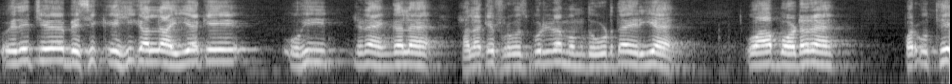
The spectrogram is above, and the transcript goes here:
ਤਾਂ ਇਹਦੇ ਚ ਬੇਸਿਕ ਇਹੀ ਗੱਲ ਆਈ ਹੈ ਕਿ ਉਹੀ ਜਿਹੜਾ ਐਂਗਲ ਹੈ, ਹਾਲਾਂਕਿ ਫਿਰੋਜ਼ਪੁਰ ਜਿਹੜਾ ਮਮਦੋੜ ਦਾ ਏਰੀਆ ਹੈ, ਉਹ ਆਪ ਬਾਰਡਰ ਹੈ, ਪਰ ਉੱਥੇ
